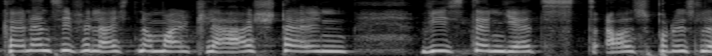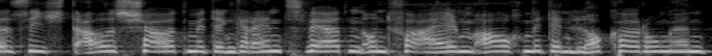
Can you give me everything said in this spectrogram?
Können Sie vielleicht noch mal klarstellen, wie es denn jetzt aus Brüsseler Sicht ausschaut mit den Grenzwerten und vor allem auch mit den Lockerungen,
